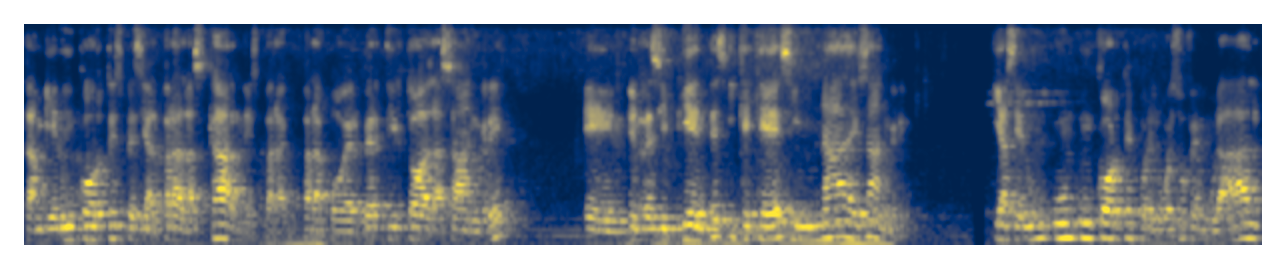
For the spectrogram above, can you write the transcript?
También un corte especial para las carnes, para, para poder vertir toda la sangre en, recipientes y que quede sin nada de sangre. Y hacer un, un, corte por el hueso femoral.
